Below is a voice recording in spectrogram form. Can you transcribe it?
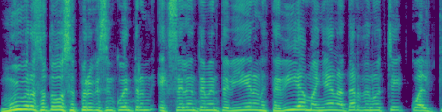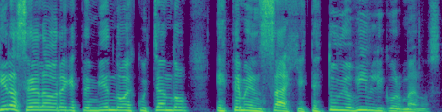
Muy buenas a todos, espero que se encuentren excelentemente bien en este día, mañana, tarde, noche, cualquiera sea la hora que estén viendo o escuchando este mensaje, este estudio bíblico, hermanos.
